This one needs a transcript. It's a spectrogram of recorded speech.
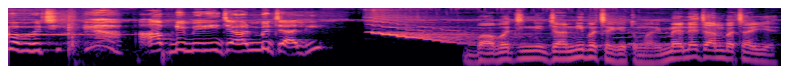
बाबा जी आपने मेरी जान बचा ली। बाबा जी ने जान नहीं बचाई है तुम्हारी। मैंने जान बचाई है।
